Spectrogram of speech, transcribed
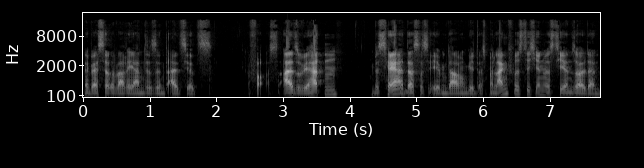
eine bessere Variante sind als jetzt Force. Also wir hatten bisher, dass es eben darum geht, dass man langfristig investieren soll, denn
